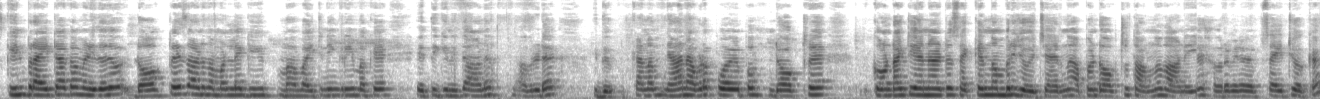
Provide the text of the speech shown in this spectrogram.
സ്കിൻ ബ്രൈറ്റ് ആക്കാൻ വേണ്ടി. ഇത് ഡോക്ടേഴ്സ് ആണ് നമ്മളിലേക്ക് ഈ വൈറ്റനിങ് ക്രീം ഒക്കെ എത്തിക്കുന്നത്. ഇതാണ് അവരുടെ ഇത്. കാരണം ഞാൻ അവിടെ പോയപ്പം ഡോക്ടറെ കോൺടാക്ട് ചെയ്യാനായിട്ട് സെക്കൻഡ് നമ്പർ ചോദിച്ചായിരുന്നു. അപ്പം ഡോക്ടർ തന്നതാണ് ഈ അവരുടെ പിന്നെ വെബ്സൈറ്റും ഒക്കെ.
